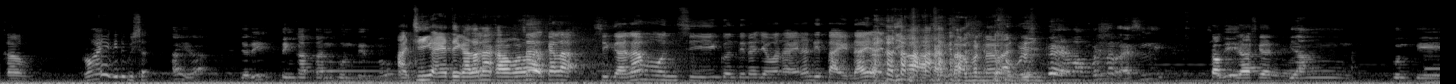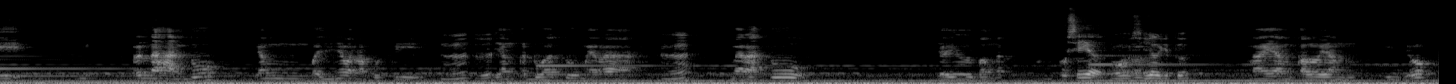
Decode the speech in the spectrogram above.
Kalem. Emang aja gitu bisa? ah ya jadi tingkatan kunti tuh Anjing aya tingkatanna kalau Se malah. kala si Gana mun si Kuntina zaman ayeuna di tie dye anjing. Kita bener anjing. Emang bener asli Sok jelaskan. yang kunti rendahan tuh yang bajunya warna putih Heeh, terus? yang kedua tuh merah Heeh. merah tuh jahil banget Usil. Oh, sial gitu. nah yang kalau yang hijau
